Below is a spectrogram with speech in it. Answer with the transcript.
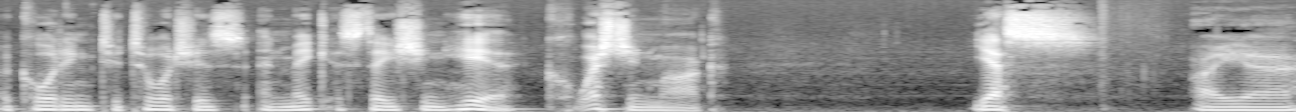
according to torches and make a station here? Question mark. Yes, I uh,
